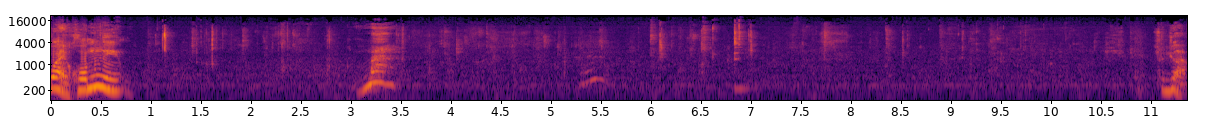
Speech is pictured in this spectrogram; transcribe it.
ก้อยขมนี่มาสุดยอด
